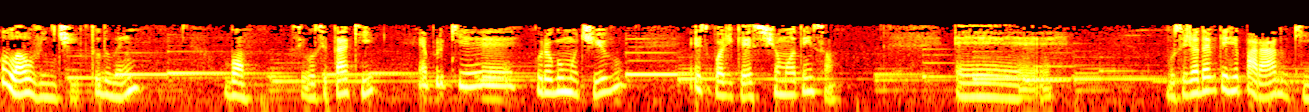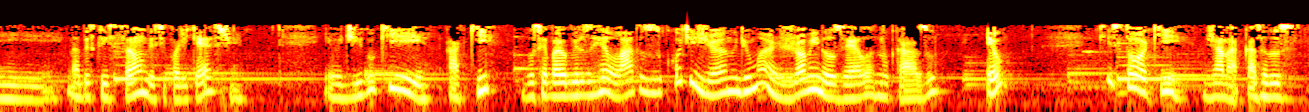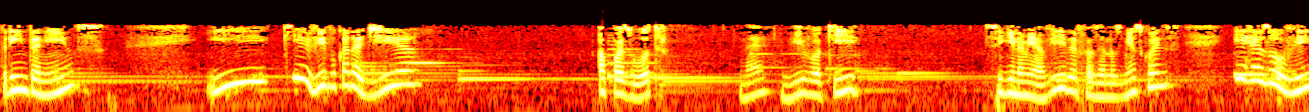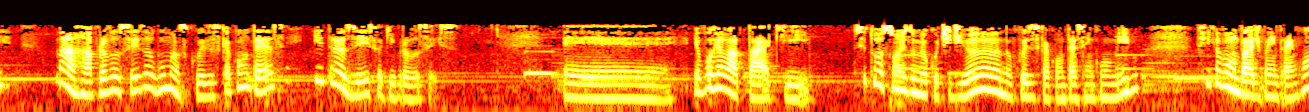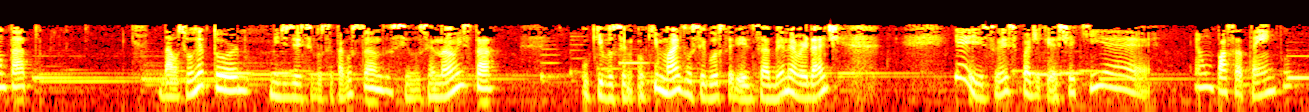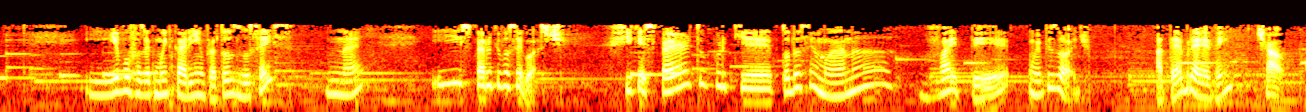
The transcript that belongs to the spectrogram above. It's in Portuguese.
Olá, ouvinte, tudo bem? Bom, se você está aqui é porque, por algum motivo, esse podcast chamou atenção. É... Você já deve ter reparado que na descrição desse podcast eu digo que aqui você vai ouvir os relatos do cotidiano de uma jovem donzela, no caso, eu, que estou aqui já na casa dos 30 aninhos e que vivo cada dia após o outro, né? Vivo aqui seguindo a minha vida, fazendo as minhas coisas e resolvi narrar para vocês algumas coisas que acontecem e trazer isso aqui para vocês. É... Eu vou relatar aqui situações do meu cotidiano, coisas que acontecem comigo. Fique à vontade para entrar em contato, dar o seu retorno, me dizer se você está gostando, se você não está, o que, você, o que mais você gostaria de saber, não é verdade? E é isso, esse podcast aqui é, é um passatempo e eu vou fazer com muito carinho para todos vocês, né? E espero que você goste. Fica esperto porque toda semana vai ter um episódio. Até breve, hein? Tchau!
